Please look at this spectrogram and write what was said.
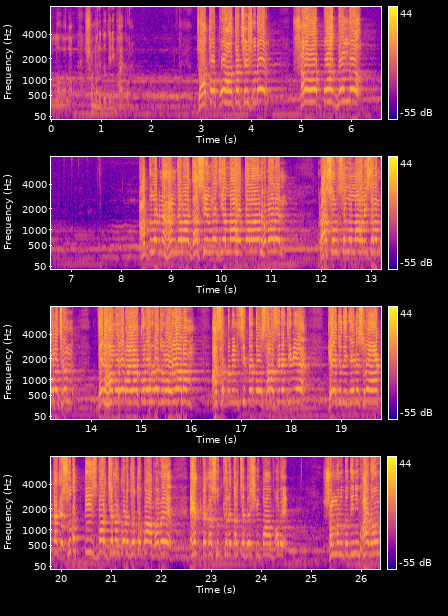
আল্লাহ আলাম। সম্মানিত দিনী ভাই বোন যত পথ আছে সুদের, সব পথ বন্ধ। আব্দুল্লাহ বিন হানজালা গাসিল রাদিয়াল্লাহু তাআলা আনহু বলেন, রাসূল সাল্লাল্লাহু আলাইহি সাল্লাম বলেছেন দিরহাম রুবায়া কুলুর রাজুল ইয়ালাম আসাদ বিন সিদ্দাত সালাসিনে জিনিয়ে কে যদি জেনে শুনে এক টাকা সুদ 30 বার জেনা করে যত পাপ হবে, এক টাকা সুদ খেলে তার চেয়ে বেশি পাপ হবে। সম্মানিত দিনী ভাই বোন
